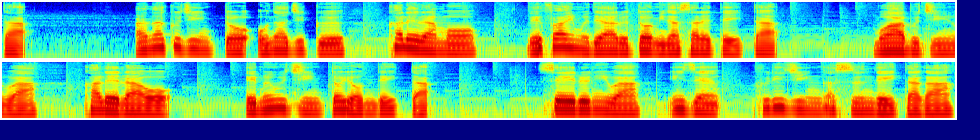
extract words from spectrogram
た。アナク人と同じく彼らもレファイムであるとみなされていた。モアブ人は彼らをエム人と呼んでいた。セールには以前フリ人が住んでいたが、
